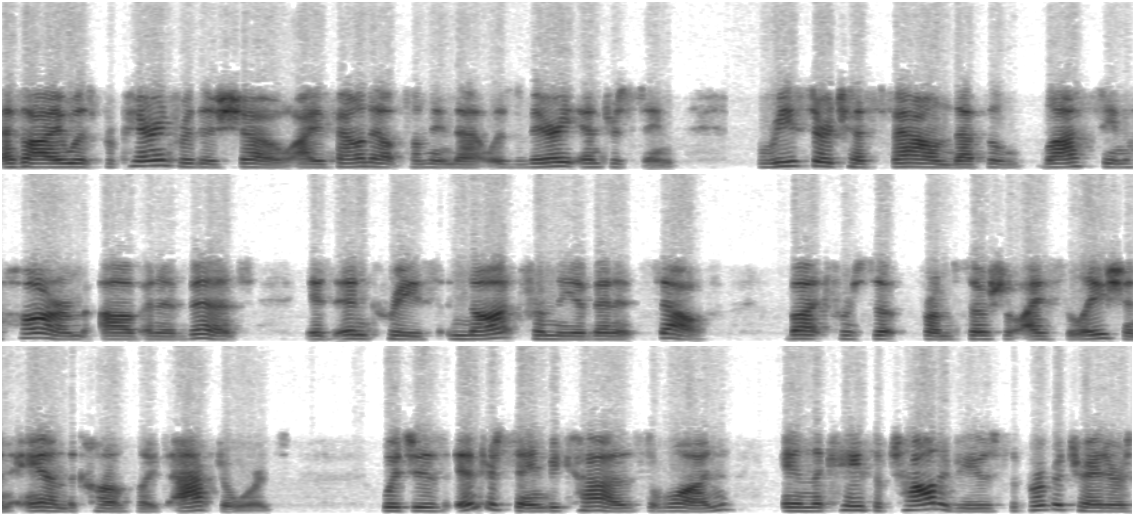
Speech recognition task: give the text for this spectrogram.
As I was preparing for this show, I found out something that was very interesting research has found that the lasting harm of an event is increased not from the event itself, but so, from social isolation and the conflict afterwards, which is interesting because, one, in the case of child abuse, the perpetrators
